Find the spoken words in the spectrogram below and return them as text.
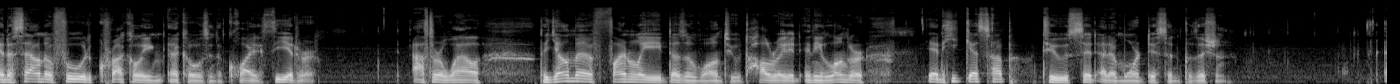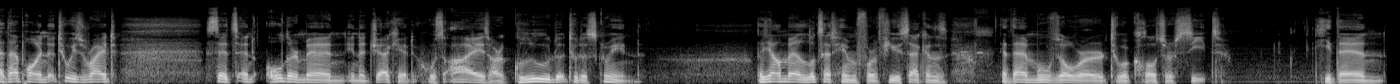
and the sound of food crackling echoes in the quiet theater. After a while, the young man finally doesn't want to tolerate it any longer, and he gets up to sit at a more distant position. At that point, to his right sits an older man in a jacket whose eyes are glued to the screen. The young man looks at him for a few seconds and then moves over to a closer seat. He then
